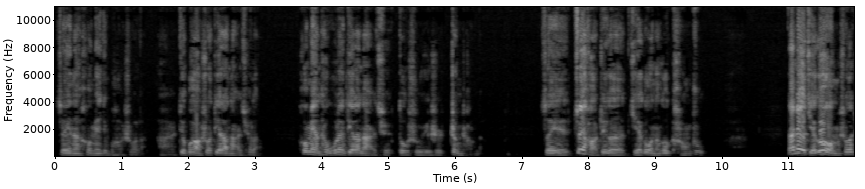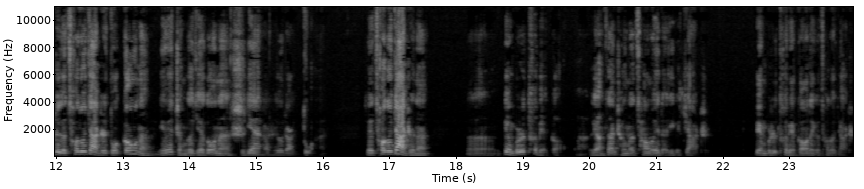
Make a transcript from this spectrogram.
所以呢后面就不好说了啊，就不好说跌到哪儿去了。后面它无论跌到哪儿去，都属于是正常的，所以最好这个结构能够扛住。但这个结构我们说这个操作价值多高呢？因为整个结构呢时间还是有点短，所以操作价值呢，呃，并不是特别高啊，两三成的仓位的一个价值，并不是特别高的一个操作价值。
